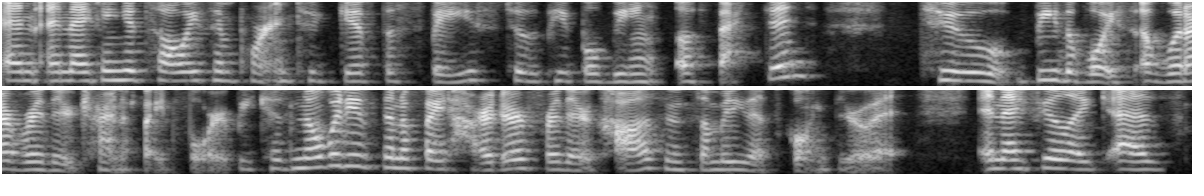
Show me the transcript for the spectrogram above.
And and i think it's always important to give the space to the people being affected to be the voice of whatever they're trying to fight for because nobody's going to fight harder for their cause than somebody that's going through it. And i feel like as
